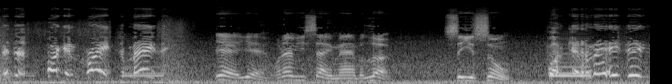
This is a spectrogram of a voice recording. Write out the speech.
This is fucking great! It's amazing! Yeah, yeah, whatever you say, man. But look, see you soon. Fucking amazing!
